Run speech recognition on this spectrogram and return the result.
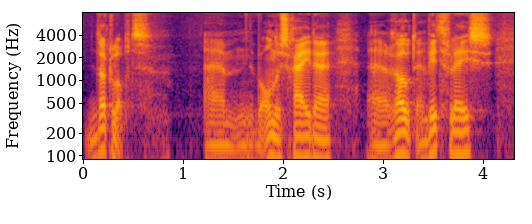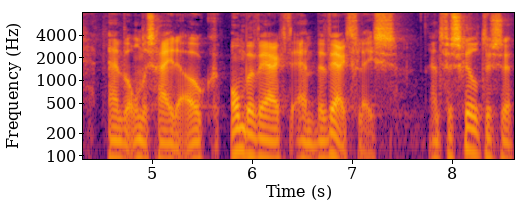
dat klopt. Um, we onderscheiden uh, rood en wit vlees. En we onderscheiden ook onbewerkt en bewerkt vlees. En het verschil tussen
